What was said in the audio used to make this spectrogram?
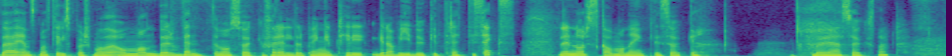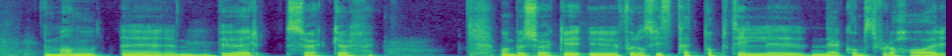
det er en som har stilt spørsmålet om man bør vente med å søke foreldrepenger til graviduke 36. Eller når skal man egentlig søke? Bør jeg søke snart? Man øh, bør søke Man bør søke øh, forholdsvis tett opp til nedkomst, for det har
